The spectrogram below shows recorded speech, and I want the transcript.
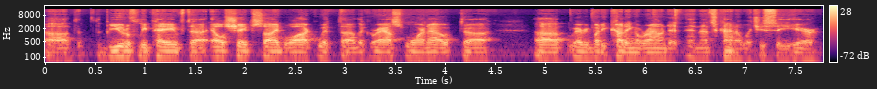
uh, the, the, beautifully paved uh, L-shaped sidewalk with uh, the grass worn out, everybody cutting around it, and that's kind of what you see here.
